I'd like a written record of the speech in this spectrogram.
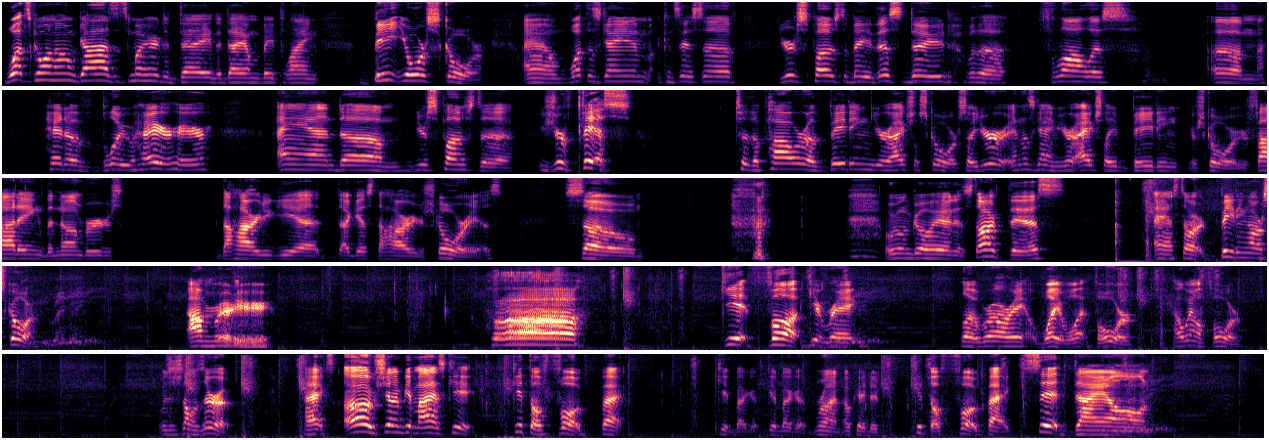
What's going on, guys? It's me here today, and today I'm gonna be playing Beat Your Score. And what this game consists of, you're supposed to be this dude with a flawless um, head of blue hair here, and um, you're supposed to use your fists to the power of beating your actual score. So you're in this game, you're actually beating your score. You're fighting the numbers the higher you get, I guess the higher your score is. So, we're to go ahead and start this and start beating our score. I'm ready. Ah! Get fucked. Get wrecked. Look, we're already. Wait, what? Four? How are we on four? We're just on zero. Hacks. Oh shit, I'm getting my ass kicked. Get the fuck back. Get back up, get back up, run. Okay, dude. Get the fuck back. Sit down.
